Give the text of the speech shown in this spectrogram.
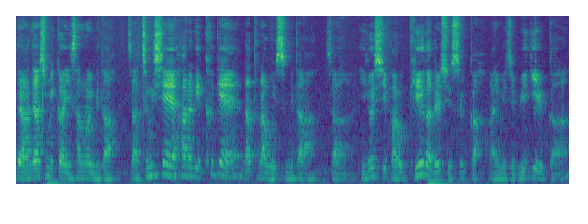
네 안녕하십니까. 이상로입니다. 자 증시의 하락이 크게 나타나고 있습니다. 자 이것이 바로 기회가 될 수 있을까? 아니면 이제 위기일까?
